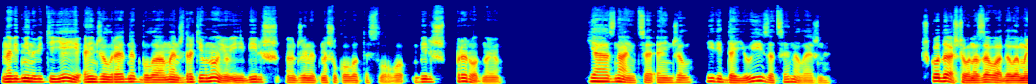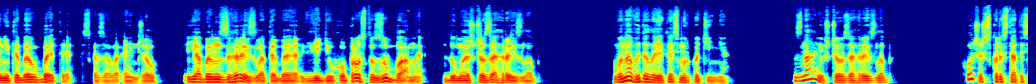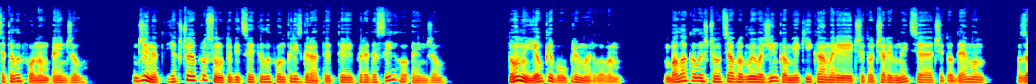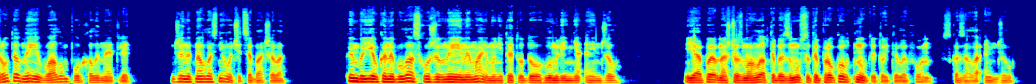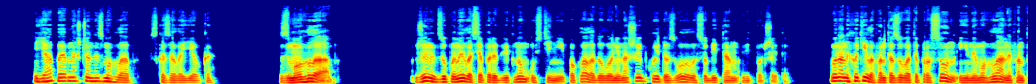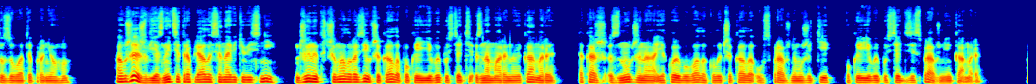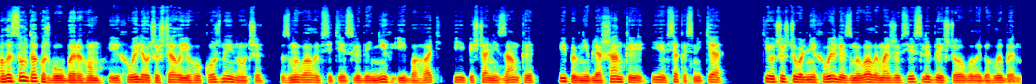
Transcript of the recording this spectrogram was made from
На відміну від тієї, Енджел Редник була менш дратівною і більш Джинет нашукало те слово, більш природною. Я знаю це, Енджел, і віддаю їй за це належне. Шкода, що вона завадила мені тебе вбити, сказала Енджел. Я б згризла тебе, відюхо, просто зубами. Думаю, що загризла б. Вона видала якесь муркотіння. Знаю, що загризла б. Хочеш скористатися телефоном, Енджел? Джинет, якщо я просуну тобі цей телефон крізь грати, ти передаси його, Енджел? Тон у Євки був примирливим. Балакали, що ця вродлива жінка в м'якій камері чи то чарівниця, чи то демон, з рота в неї валом пурхали нетлі. Джинет на власні очі це бачила. Ким би Євка не була, схоже, в неї немає імунітету до глумління Енджел. Я певна, що змогла б тебе змусити проковтнути той телефон, сказала Енджел. Я певна, що не змогла б, сказала Євка. Змогла б. Джинет зупинилася перед вікном у стіні, поклала долоню на шибку і дозволила собі там відпочити. Вона не хотіла фантазувати про сон і не могла не фантазувати про нього. А вже ж в'язниці траплялися навіть у вісні. Джинет чимало разів чекала, поки її випустять з намареної камери, така ж знуджена, якою бувала, коли чекала у справжньому житті, поки її випустять зі справжньої камери. Але сон також був берегом, і хвилі очищали його кожної ночі, змивали всі ті сліди ніг і багать, і піщані замки, і пивні бляшанки, і всяке сміття. Ті очищувальні хвилі змивали майже всі сліди, що вели до глибин.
